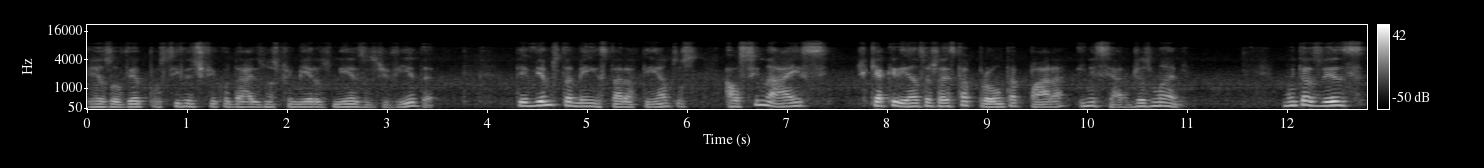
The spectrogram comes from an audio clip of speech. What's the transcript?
e resolver possíveis dificuldades nos primeiros meses de vida, devemos também estar atentos aos sinais de que a criança já está pronta para iniciar o desmame. Muitas vezes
